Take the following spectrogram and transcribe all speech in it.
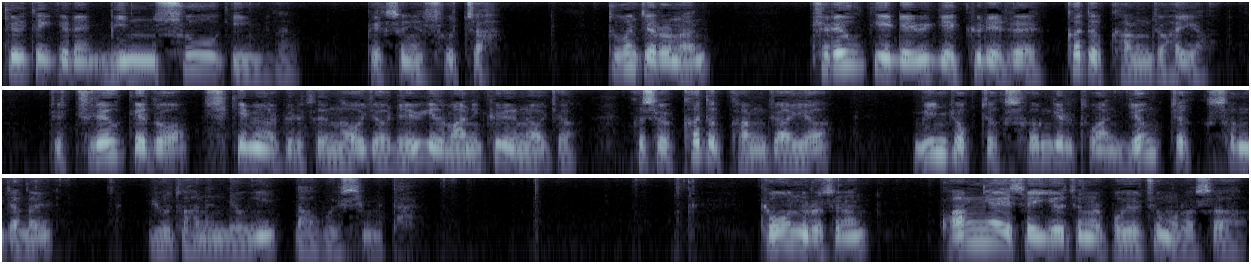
기록되기 전에 민수기입니다. 백성의 숫자. 두 번째로는 출애굽기 레위기의 규례를 거듭 강조하여 출애굽기도 십계명을 비롯해서 나오죠. 레위기도 많은 규례가 나오죠. 그것을 거듭 강조하여 민족적 성결을 통한 영적 성장을 유도하는 내용이 나오고 있습니다. 교훈으로서는 광야에서의 여정을 보여줌으로써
